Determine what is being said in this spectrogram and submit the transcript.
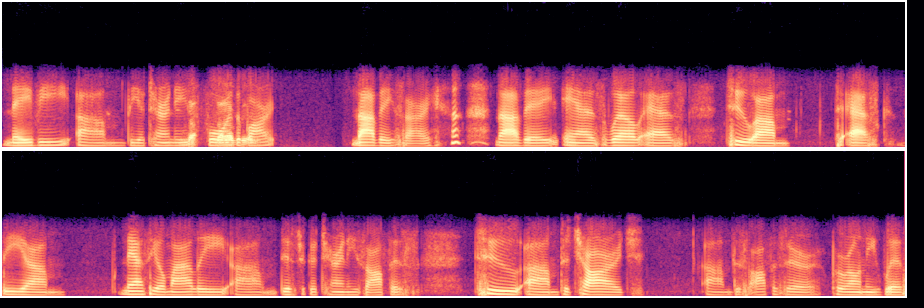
Navy um the attorneys Na- for the Nave. BART Nave sorry Nave as well as to um to ask the um, Nancy O'Malley um, District Attorney's Office to um, to charge um, this officer Pirone with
